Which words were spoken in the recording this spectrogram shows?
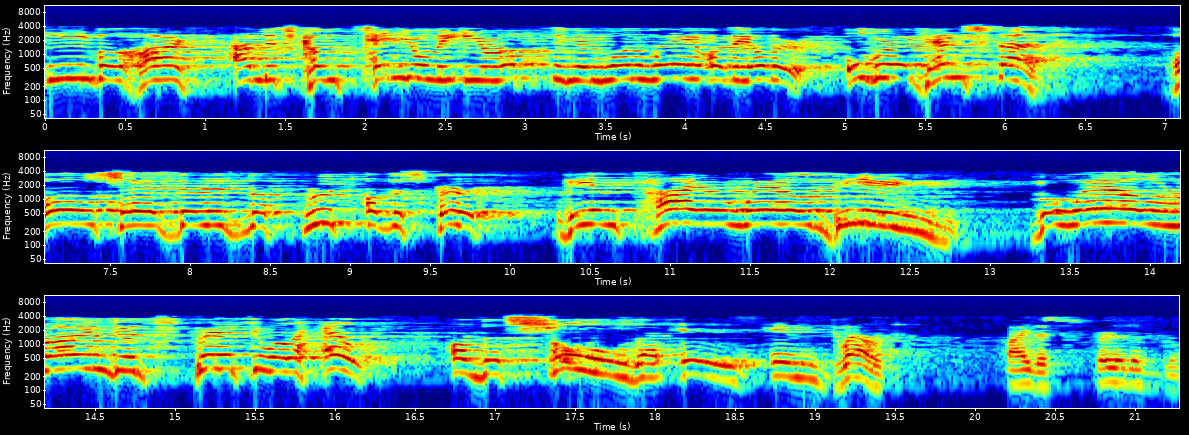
evil heart and it's continually erupting in one way or the other. Over against that, Paul says there is the fruit of the Spirit, the entire well-being, the well-rounded spiritual health of the soul that is indwelt by the Spirit of God.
